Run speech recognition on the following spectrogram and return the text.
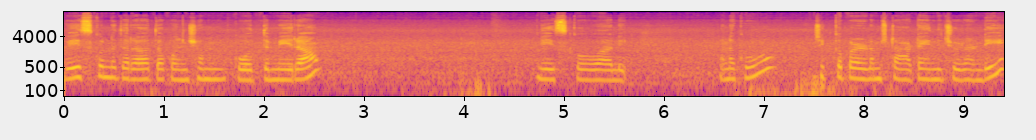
వేసుకున్న తర్వాత కొంచెం కొత్తిమీర వేసుకోవాలి. మనకు చిక్కపడడం స్టార్ట్ అయింది చూడండి.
